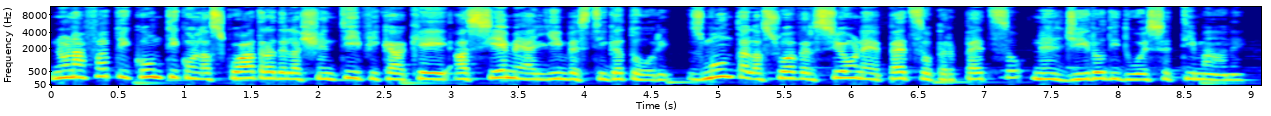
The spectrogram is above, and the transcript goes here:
Non ha fatto i conti con la squadra della scientifica che, assieme agli investigatori, smonta la sua versione pezzo per pezzo nel giro di due settimane,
